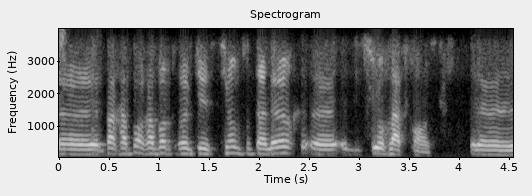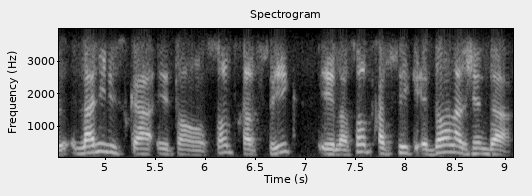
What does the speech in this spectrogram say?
euh, par rapport à votre question tout à l'heure euh, sur la France. Euh, la MINUSCA est en Centrafrique et la Centrafrique est dans l'agenda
